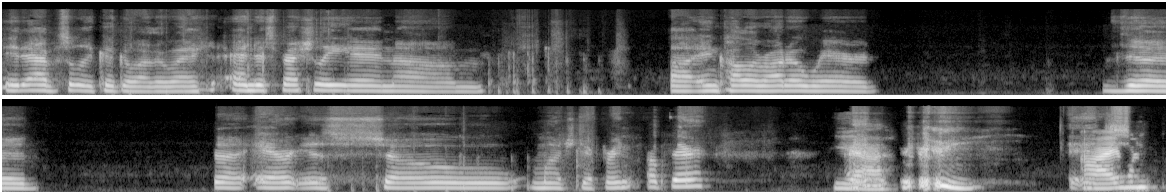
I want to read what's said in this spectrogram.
it absolutely could go either way, and especially in um, uh, in Colorado where the the air is so much different up there. Yeah. I went.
